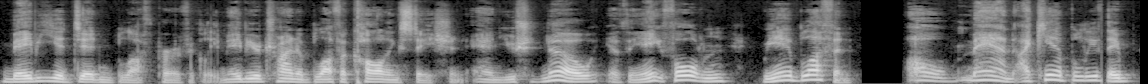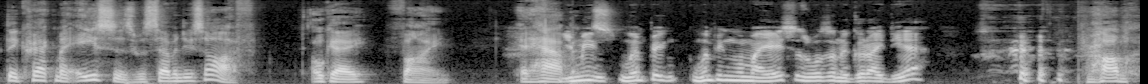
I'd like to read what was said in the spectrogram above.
maybe you didn't bluff perfectly. Maybe you're trying to bluff a calling station, and you should know if they ain't folding, we ain't bluffing. Oh man, I can't believe they, they cracked my aces with seven deuce off. Okay, fine. It happens. You mean limping limping with my aces wasn't a good idea? Prob-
